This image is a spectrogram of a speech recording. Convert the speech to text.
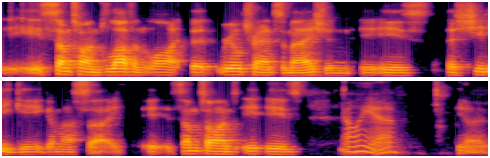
is sometimes love and light, but real transformation is a shitty gig, I must say. It, sometimes it is Oh yeah. you know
